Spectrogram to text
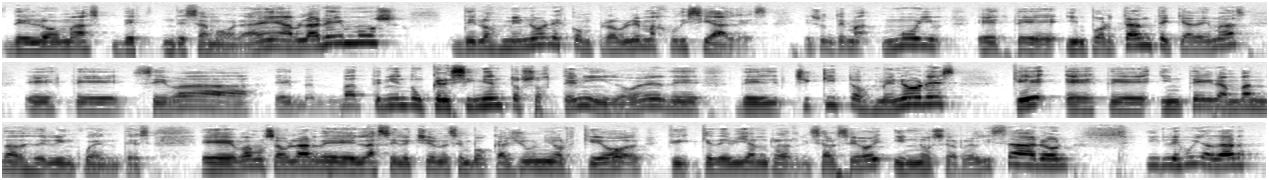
de Lomas de, Zamora. ¿eh? Hablaremos de los menores con problemas judiciales. Es un tema muy este, importante que además este, se va, eh, va teniendo un crecimiento sostenido eh, de, chiquitos menores que este, integran bandas delincuentes. Eh, vamos a hablar de las elecciones en Boca Juniors que, que, debían realizarse hoy y no se realizaron. Y les voy a dar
